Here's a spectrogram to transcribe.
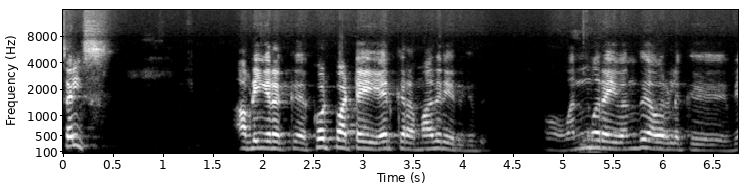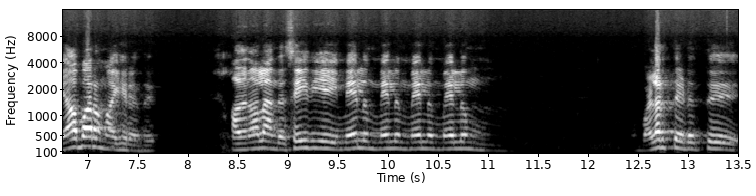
செல்ஸ் அப்படிங்கிற கோட்பாட்டை ஏற்கிற மாதிரி இருக்குது. வன்முறை வந்து அவர்களுக்கு வியாபாரம் ஆகிறது அதனால அந்த செய்தியை மேலும் மேலும் மேலும் மேலும் வளர்த்தெடுத்து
